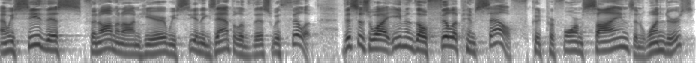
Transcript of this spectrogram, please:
And we see this phenomenon here, we see an example of this with Philip. This is why even though Philip himself could perform signs and wonders,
